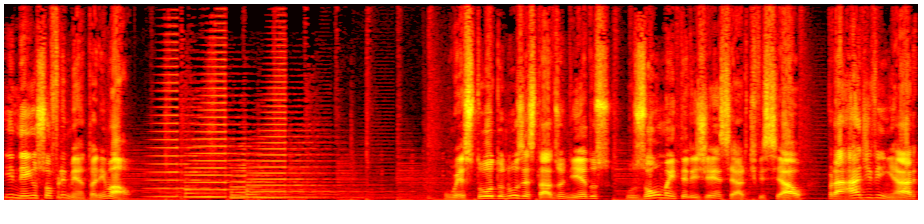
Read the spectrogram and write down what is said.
e nem o sofrimento animal. Um estudo nos Estados Unidos usou uma inteligência artificial para adivinhar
